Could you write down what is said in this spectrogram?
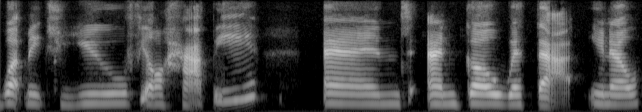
what makes you feel happy and and go with that you know?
